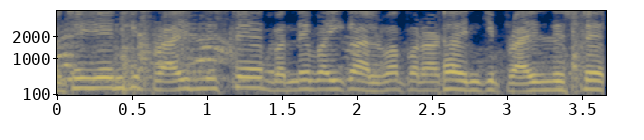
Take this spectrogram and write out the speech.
अच्छा ये इनकी प्राइस लिस्ट है बंदे भाई का हलवा पराठा इनकी प्राइस लिस्ट है।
